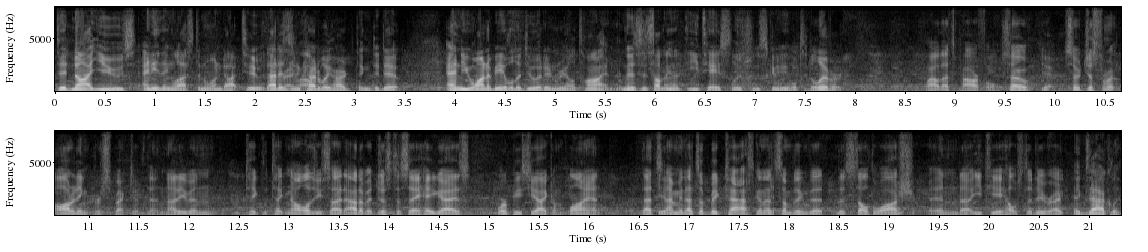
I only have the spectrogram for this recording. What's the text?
did not use anything less than 1.2. That is Right. an incredibly hard thing to do. And you want to be able to do it in real time. And this is something that the ETA solution is going to be able to deliver. Wow, that's powerful. So, Yeah. so just from an auditing perspective, then, not even take the technology side out of it, just to say, hey guys, we're PCI compliant. That's, Yeah. I mean, that's a big task, and that's something that, that StealthWatch and uh, ETA helps to do, right? Exactly.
